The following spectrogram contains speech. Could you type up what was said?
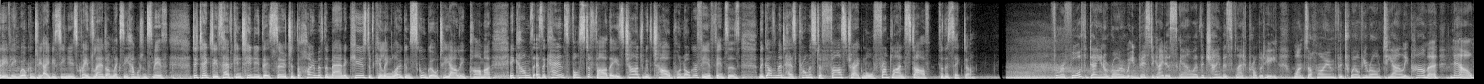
Good evening. Welcome to ABC News Queensland. I'm Lexi Hamilton Smith. Detectives have continued their search at the home of the man accused of killing Logan schoolgirl Tiahleigh Palmer. It comes as a Cairns foster father is charged with child pornography offences. The government has promised to fast track more frontline staff for the sector. For a fourth day in a row, investigators scour the Chambers Flat property. Once a home for 12 year old Tiahleigh Palmer, now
